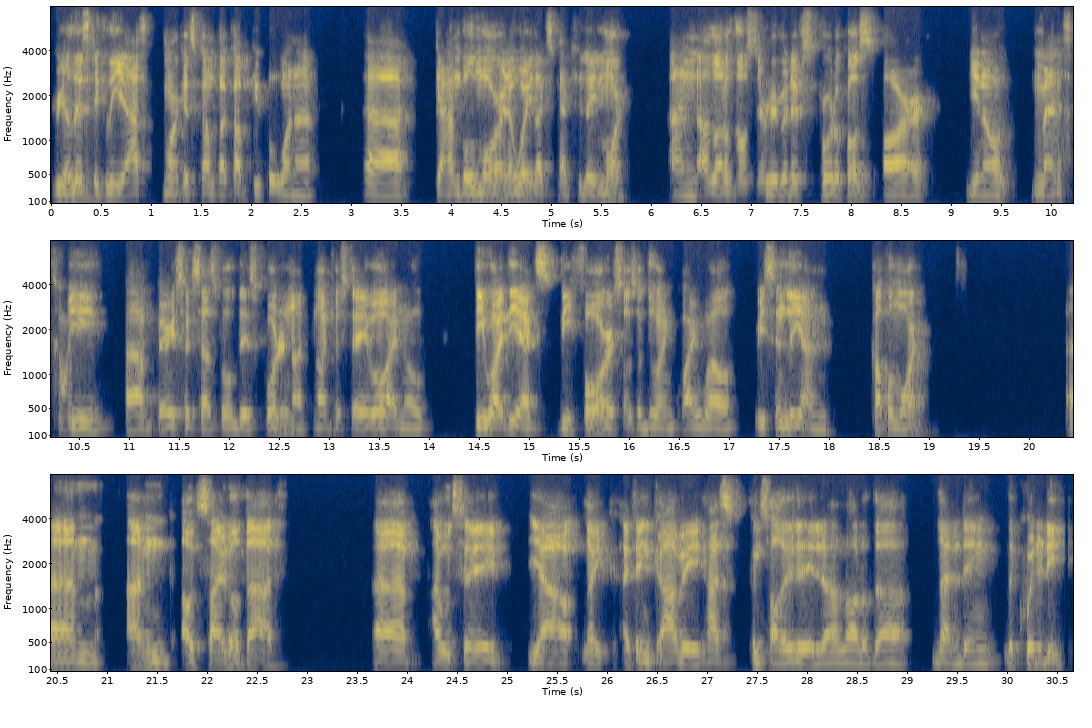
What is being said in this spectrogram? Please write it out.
realistically, as markets come back up, people want to uh, gamble more in a way, like speculate more. And a lot of those derivatives protocols are, you know, meant to be uh, very successful this quarter, not, not just Aevo. I know DYDX V4 is also doing quite well recently and a couple more. Um, and outside of that, uh, I would say, yeah, like I think Aave has consolidated a lot of the lending liquidity.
